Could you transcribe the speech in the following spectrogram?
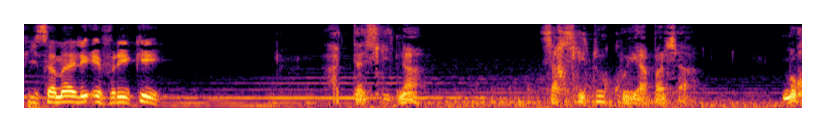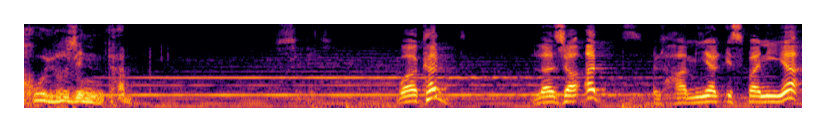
في شمال إفريقيا. حتى سيدنا شخصيته قوية برشا مخو يوزن ذهب. وقد لجأت الحامية الإسبانية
